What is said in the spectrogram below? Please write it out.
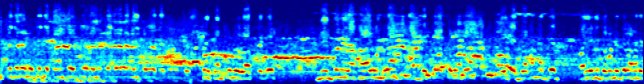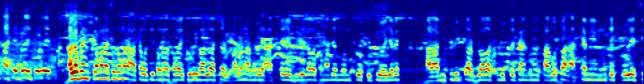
উত্তেজনার মধ্যে যে টানটা হচ্ছে উত্তেজনাটা খালি তোমরা দেখো সম্পূর্ণ রথটাকে নিয়ন্ত্রণে রাখা হয় বন্ধুরা। আর দেখতে পাচ্ছ বন্ধুরা, এই যে জগন্নাথ দেব হ্যালো ফ্রেন্ডস কেমন আছো তোমরা? আশা করছি তোমরা সবাই খুবই ভালো আছো। ভালো না থাকলে আজকের এই ভিডিও দেখো তোমাদের মন পুরো খুশি হয়ে যাবে। আর আমি সুদীপ্ত, আর ব্লগার সুদীপ্ত চ্যানেল তোমাদের স্বাগত। আর আজকে আমি এই মুহূর্তে চলে এসেছি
